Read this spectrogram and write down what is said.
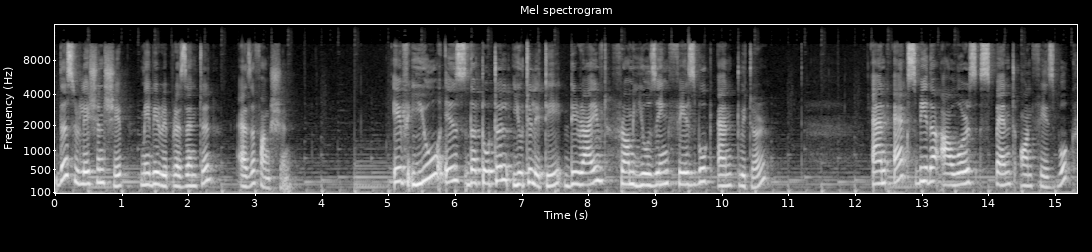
This relationship may be represented as a function. If U is the total utility derived from using Facebook and Twitter, and X be the hours spent on Facebook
